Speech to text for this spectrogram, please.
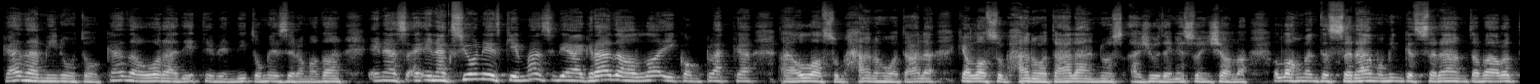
cada minuto, cada hora de este bendito mes de Ramadán en, en, acciones que más le agrada a Allah y complazca a Allah subhanahu wa ta'ala. Que Allah subhanahu wa ta'ala nos ayude en eso, inshallah. Allahumma anta salam wa minka salam, tabarakta.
